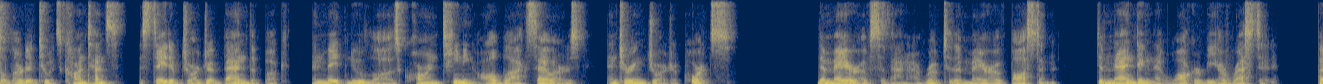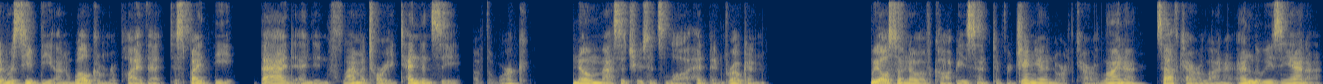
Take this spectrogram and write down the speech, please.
alerted to its contents, the state of Georgia banned the book and made new laws quarantining all black sailors entering Georgia ports. The mayor of Savannah wrote to the mayor of Boston, demanding that Walker be arrested, but received the unwelcome reply that despite the bad and inflammatory tendency of the work, no Massachusetts law had been broken. We also know of copies sent to Virginia, North Carolina, South Carolina, and Louisiana,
